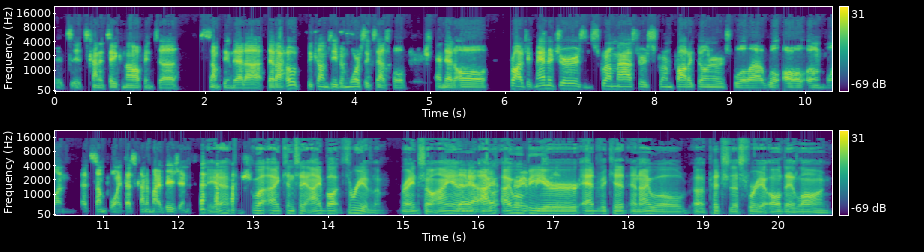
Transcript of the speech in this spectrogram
it's it's kind of taken off into something that uh, that I hope becomes even more successful, and that all project managers and scrum masters, scrum product owners will uh, will all own one at some point. That's kind of my vision. yeah. Well, I can say I bought three of them. Right. So I am. Yeah, yeah, I, I will be your advocate, and I will uh, pitch this for you all day long.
